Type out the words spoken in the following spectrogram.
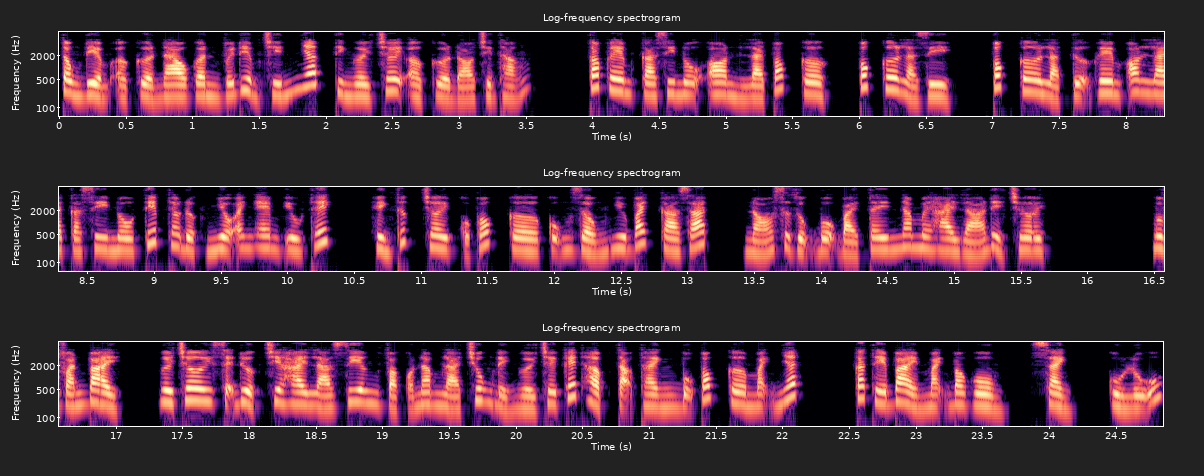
tổng điểm ở cửa nào gần với điểm 9 nhất thì người chơi ở cửa đó chiến thắng. Top Game Casino Online Poker Poker là gì? Poker là tựa game online casino tiếp theo được nhiều anh em yêu thích. Hình thức chơi của poker cũng giống như bách Baccarat, nó sử dụng bộ bài tây 52 lá để chơi. Một ván bài, người chơi sẽ được chia hai lá riêng và có 5 lá chung để người chơi kết hợp tạo thành bộ poker mạnh nhất. Các thế bài mạnh bao gồm sảnh, củ lũ,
